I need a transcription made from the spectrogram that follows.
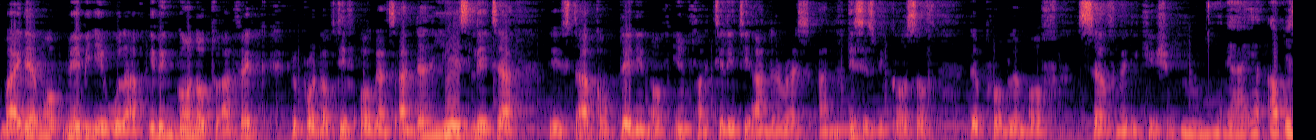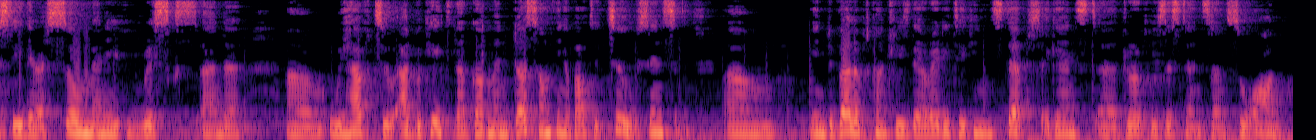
By then, maybe it will have even gone up to affect reproductive organs, and then years later, they start complaining of infertility and the rest, and this is because of the problem of self medication. Mm, yeah, obviously, there are so many risks, and uh, um, we have to advocate that government does something about it too, since um, in developed countries they're already taking steps against uh, drug resistance and so on.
